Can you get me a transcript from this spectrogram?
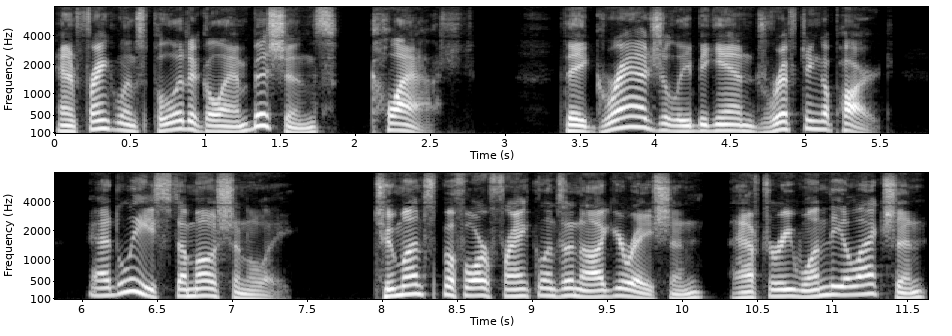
and Franklin's political ambitions clashed. They gradually began drifting apart, at least emotionally. Two months before Franklin's inauguration, after he won the election,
